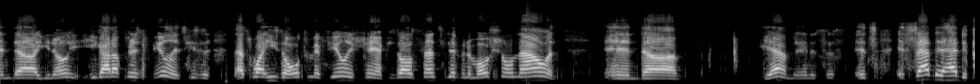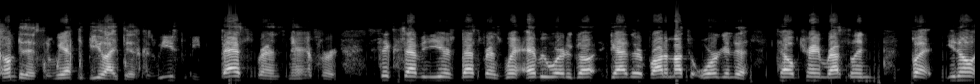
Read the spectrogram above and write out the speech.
and uh, you know he got up in his feelings. He's a, that's why he's the ultimate feelings champ. He's all sensitive and emotional now, and and uh, yeah, man, it's just it's it's sad that it had to come to this, and we have to be like this because we used to be best friends, man, for six, seven years. Best friends went everywhere to go together. Brought him out to Oregon to, to help train wrestling. But you know,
